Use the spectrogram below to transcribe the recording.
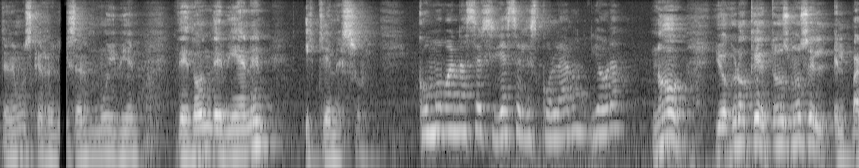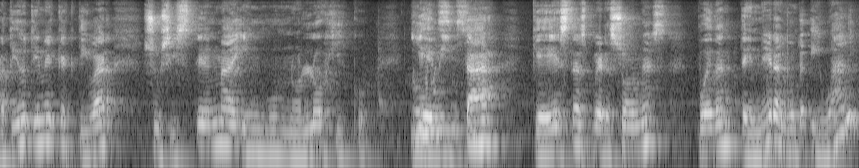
tenemos que revisar muy bien de dónde vienen y quiénes son. ¿Cómo van a hacer si ya se les colaron? ¿Y ahora? No, yo creo que de todos modos el, partido tiene que activar su sistema inmunológico y evitar que estas personas puedan tener algún... Igual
